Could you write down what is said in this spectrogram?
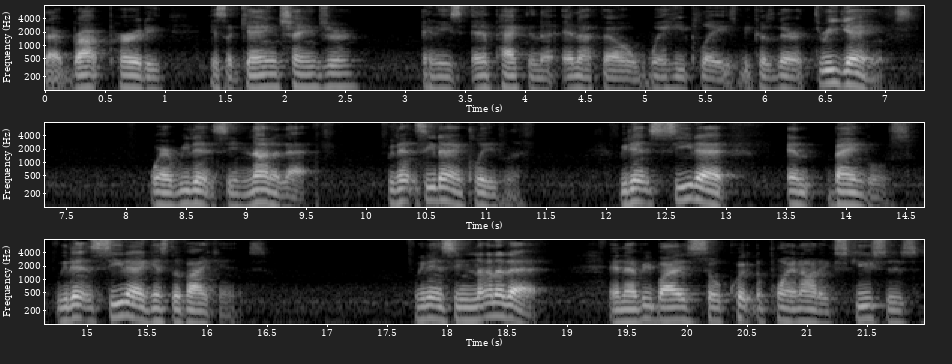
that Brock Purdy is a game changer and he's impacting the NFL when he plays because there are three games where we didn't see none of that. We didn't see that in Cleveland. We didn't see that in Bengals. We didn't see that against the Vikings. We didn't see none of that. And everybody's so quick to point out excuses.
